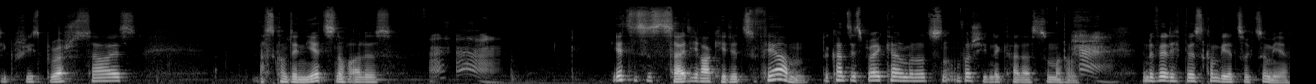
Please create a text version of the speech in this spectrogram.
decrease brush size. Was kommt denn jetzt noch alles? Jetzt ist es Zeit, die Rakete zu färben. Du kannst die Spraycan benutzen, um verschiedene Colors zu machen. Wenn du fertig bist, komm wieder zurück zu mir.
